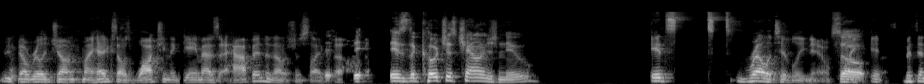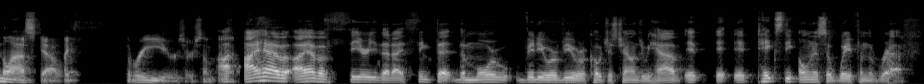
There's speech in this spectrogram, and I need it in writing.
you know, really jumped my head because I was watching the game as it happened, and I was just like, oh. "Is the coaches challenge new?" It's relatively new. So like it's within the last yeah, like three years or something. I, I, have I have a theory that I think that the more video review or coaches challenge we have, it, it it takes the onus away from the ref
